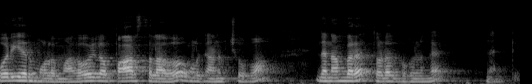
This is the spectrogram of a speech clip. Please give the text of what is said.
கொரியர் மூலமாகவோ இல்லை பார்சலாகவோ உங்களுக்கு அனுப்பிச்சி வைப்போம். இந்த நம்பரை தொடர்பு கொள்ளுங்கள் நன்றி.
